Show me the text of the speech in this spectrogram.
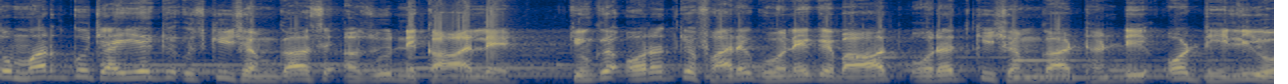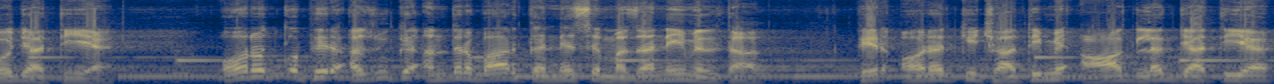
तो मर्द को चाहिए कि उसकी शमगा से अजू निकाल ले, क्योंकि औरत के फारिग होने के बाद औरत की शमगा ठंडी और ढीली हो जाती है। औरत को फिर अजू के अंदर बार करने से मज़ा नहीं मिलता। फिर औरत की छाती में आग लग जाती है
